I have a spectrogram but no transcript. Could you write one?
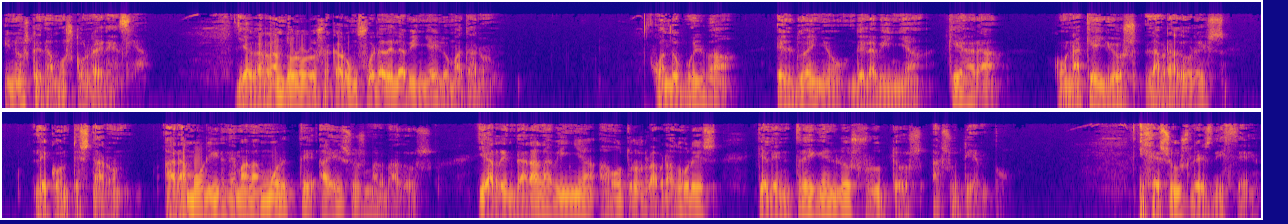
y nos quedamos con la herencia. Y agarrándolo lo sacaron fuera de la viña y lo mataron. Cuando vuelva el dueño de la viña, ¿qué hará con aquellos labradores? Le contestaron, hará morir de mala muerte a esos malvados y arrendará la viña a otros labradores que le entreguen los frutos a su tiempo. Y Jesús les dice,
